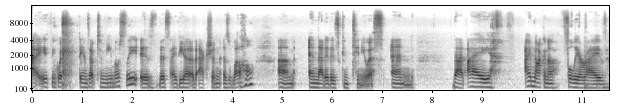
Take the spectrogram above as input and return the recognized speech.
I think what stands out to me mostly is this idea of action as well, um, and that it is continuous, and that I I'm not going to fully arrive,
